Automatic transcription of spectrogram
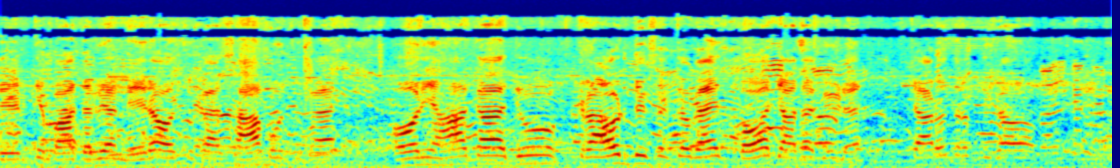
देर के बाद अभी अंधेरा हो चुका है शाम हो चुका है और यहाँ का जो क्राउड देख सकते हो गाइस बहुत ज़्यादा भीड़ है। चारों तरफ़ दिखाओ आप। कॉल करना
